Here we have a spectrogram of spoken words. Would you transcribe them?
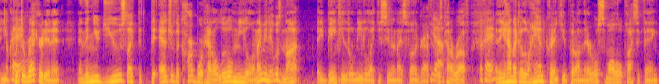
and you Okay. put the record in it, and then you'd use like the, the edge of the cardboard had a little needle, and I mean it was not a dainty little needle like you see in a nice phonograph. It was kind of rough. Okay. And then you had like a little hand crank you'd put on there, a real small little plastic thing,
